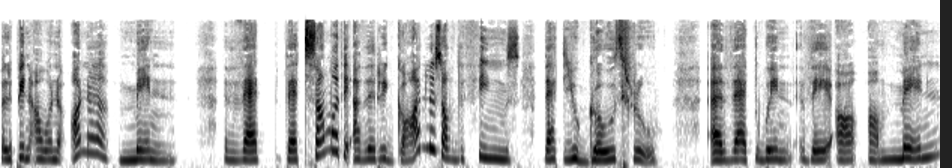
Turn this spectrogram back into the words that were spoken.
Philippine, I want to honor men that, that some or the other, regardless of the things that you go through, uh, that when there are, are men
